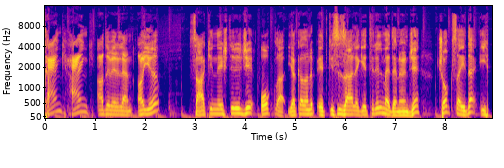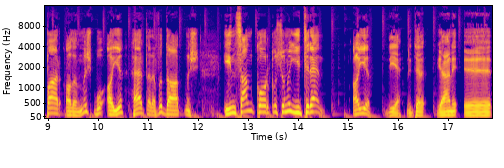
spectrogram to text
Tank Hank adı verilen ayı sakinleştirici okla yakalanıp etkisiz hale getirilmeden önce çok sayıda ihbar alınmış. Bu ayı her tarafı dağıtmış. İnsan korkusunu yitiren ayı diye nitel yani ee,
